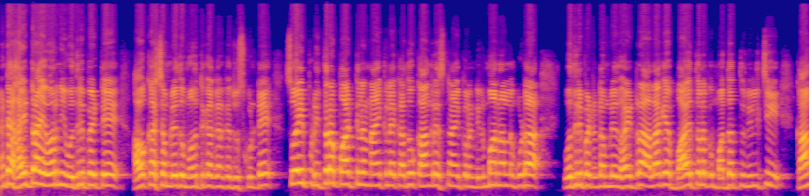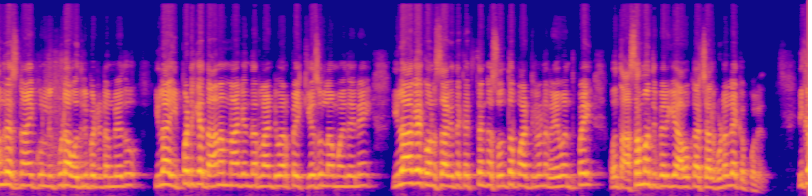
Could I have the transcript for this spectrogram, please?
అంటే హైడ్రా ఎవరిని వదిలిపెట్టే అవకాశం లేదు మొదటగా కనుక చూసుకుంటే. సో ఇప్పుడు ఇతర పార్టీల నాయకులే కాదు కాంగ్రెస్ నాయకుల నిర్మాణాలను కూడా వదిలిపెట్టడం లేదు హైడ్రా. అలాగే బాధితులకు మద్దతు నిలిచి కాంగ్రెస్ నాయకుల్ని కూడా వదిలిపెట్టడం లేదు. ఇలా ఇప్పటికే దానం నాగేందర్ లాంటి వారిపై కేసులు నమోదైనాయి. ఇలాగే కొనసాగితే ఖచ్చితంగా సొంత పార్టీలోనే రేవంత్పై కొంత అసమ్మతి పెరిగే అవకాశాలు కూడా లేకపోలేదు. ఇక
